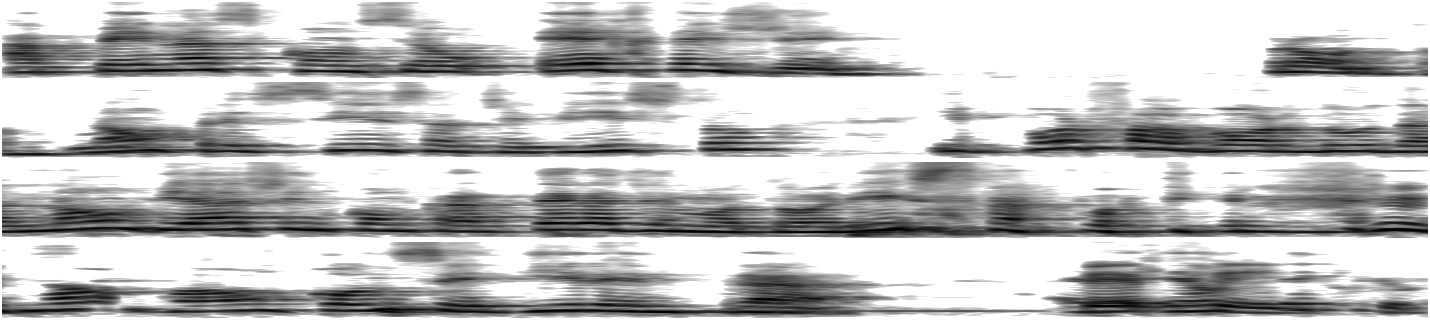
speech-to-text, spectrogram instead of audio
apenas com seu RG. Pronto, não precisa de visto. E, por favor, Duda, não viajem com carteira de motorista, porque não vão conseguir entrar. Perfeito.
